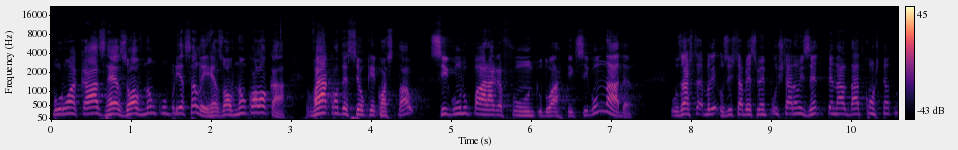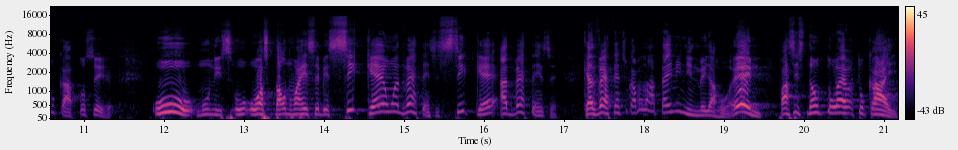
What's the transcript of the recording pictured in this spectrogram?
por um acaso, resolve não cumprir essa lei, resolve não colocar. Vai acontecer o que com o hospital? Segundo o parágrafo único do artigo 2 nada. Os, estabele- os estabelecimentos estarão isentos de penalidade constante no capto. Ou seja, o, munici- o, hospital não vai receber sequer uma advertência. Sequer advertência. Que advertência o cara dá até em menino no meio da rua. Ei, faça isso não que tu, leva, tu cai.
